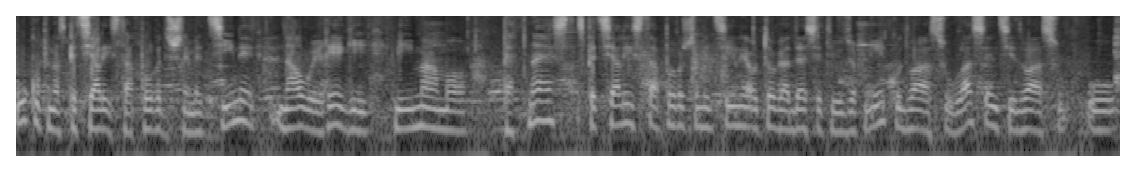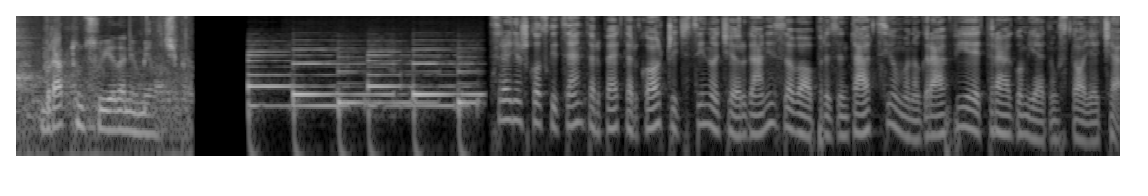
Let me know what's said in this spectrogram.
ukupno specijalista porodične medicine. Na ovoj regiji mi imamo 15 specijalista porodične medicine, od toga 10 u Zvorniku, dva su u Lasenci, dva su u Bratuncu, jedan je u Milićima. Srednjoškolski centar Petar Kočić sinoć je organizovao prezentaciju monografije Tragom jednog stoljeća,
